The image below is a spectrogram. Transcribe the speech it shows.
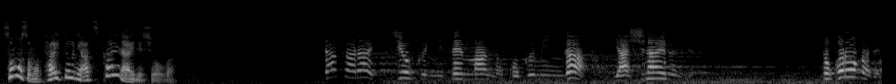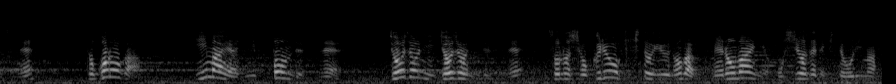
そもそも対等に扱えないでしょうが。だから1億2000万の国民が養えるんです。ところがですね、ところが、今や日本ですね、徐々に徐々にですねその食糧危機というのが目の前に押し寄せてきております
